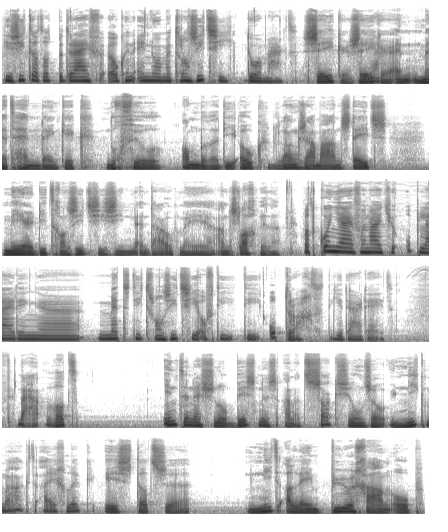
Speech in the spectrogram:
Je ziet dat dat bedrijf ook een enorme transitie doormaakt. Zeker, zeker. Ja. En met hen denk ik nog veel anderen die ook langzaamaan steeds meer die transitie zien en daar ook mee uh, aan de slag willen. Wat kon jij vanuit je opleiding uh, met die transitie of die, die opdracht die je daar deed? Nou, wat international business aan het Saxion zo uniek maakt eigenlijk, is dat ze niet alleen puur gaan op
